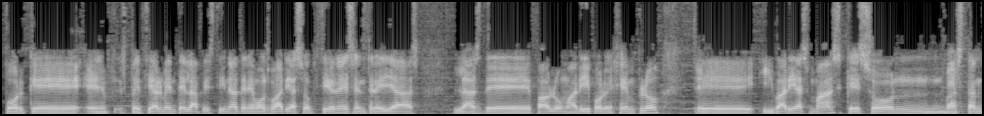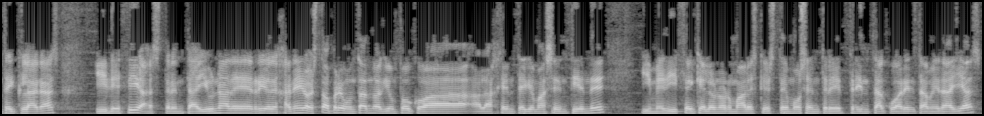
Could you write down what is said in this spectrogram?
porque en- especialmente en la piscina tenemos varias opciones, entre ellas las de Pablo Marí, por ejemplo, eh, y varias más que son bastante claras. Y decías, 31 de Río de Janeiro, he estado preguntando aquí un poco a, a la gente que más entiende y me dicen que lo normal es que estemos entre 30 a 40 medallas.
